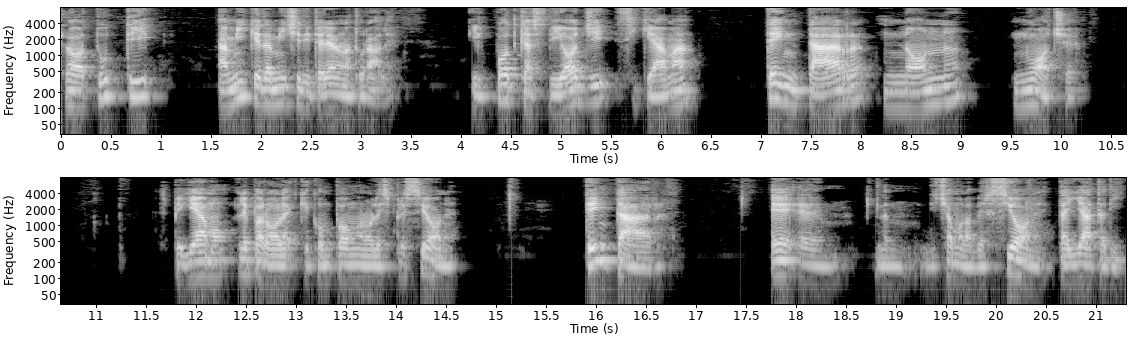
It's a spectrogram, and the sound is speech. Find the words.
Ciao a tutti, amiche ed amici di Italiano Naturale. Il podcast di oggi si chiama Tentar non nuoce. Spieghiamo le parole che compongono l'espressione. Tentar è eh, diciamo la versione tagliata di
